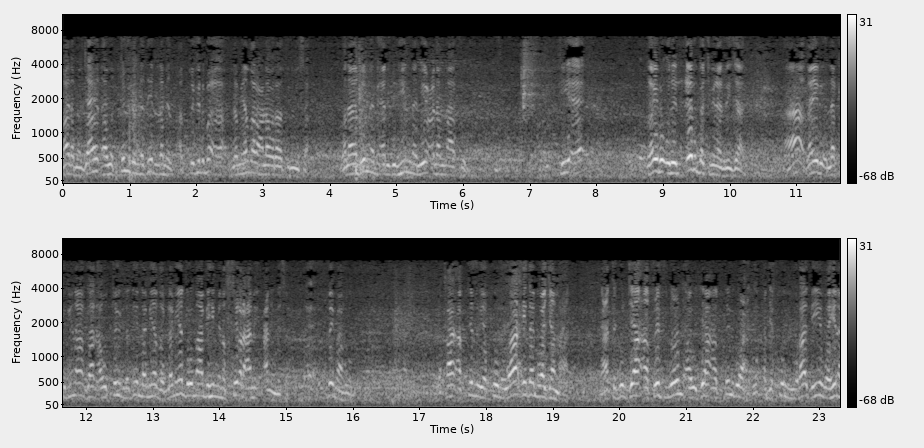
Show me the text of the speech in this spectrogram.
قال مجاهد أو الطفل الذين لم يظهر الطفل لم يظهر على ولاة النساء. ولا يضرن بأرجلهن ليعلم ما في غير أولي الإربة من الرجال. ها غير لكن هنا قال أو الطفل الذين لم يظهر لم يدروا ما به من الصغر عن عن النساء. زي ما هو. وقال الطفل يكون واحدا وجمعا. يعني تقول جاء طفل أو جاء الطفل واحد وقد يكون المراد به وهنا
